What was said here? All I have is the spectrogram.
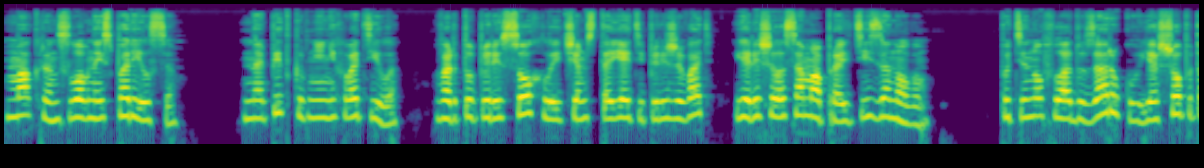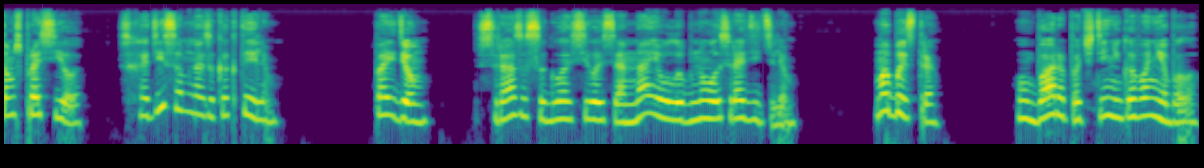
Макрон словно испарился. Напитка мне не хватило. Во рту пересохло, и чем стоять и переживать, я решила сама пройтись за новым. Потянув Ладу за руку, я шепотом спросила. «Сходи со мной за коктейлем». «Пойдем». Сразу согласилась она и улыбнулась родителям. Мы быстро. У бара почти никого не было.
